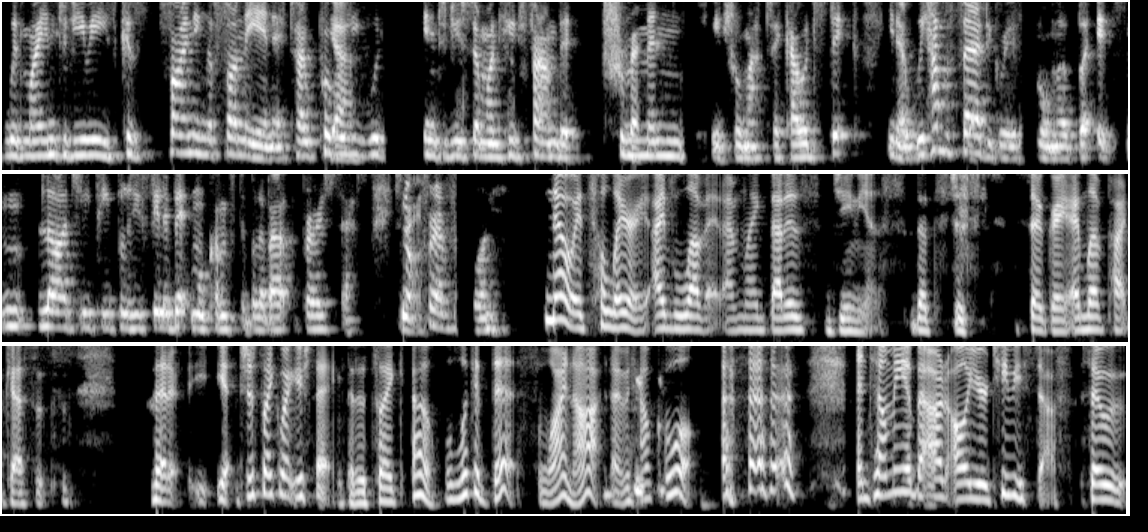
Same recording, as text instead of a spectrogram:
with my interviewees because finding the funny in it, I probably yeah. would interview someone who'd found it tremendously traumatic. I would stick, you know, we have a fair degree of trauma, but it's largely people who feel a bit more comfortable about the process. It's not for everyone. No, it's hilarious. I love it. I'm like, that is genius. That's just so great. I love podcasts with that yeah just like what you're saying that it's like oh well look at this. Why not? I mean how cool. And tell me about all your tv stuff. So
